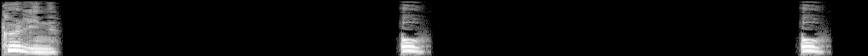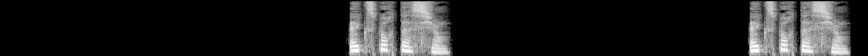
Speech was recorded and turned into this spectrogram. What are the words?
Colline. Oh. Eau. Exportation. Exportation.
